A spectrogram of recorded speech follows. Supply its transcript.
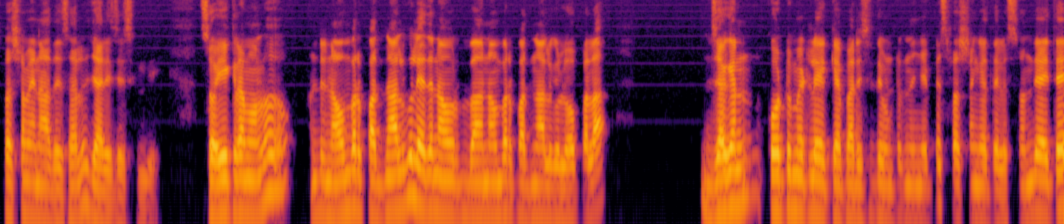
స్పష్టమైన ఆదేశాలు జారీ చేసింది. సో ఈ క్రమంలో అంటే నవంబర్ పద్నాలుగు లేదా నవంబర్ నవంబర్ పద్నాలుగు లోపల జగన్ కోర్టు మెట్లు ఎక్కే పరిస్థితి ఉంటుందని చెప్పి స్పష్టంగా తెలుస్తుంది. అయితే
